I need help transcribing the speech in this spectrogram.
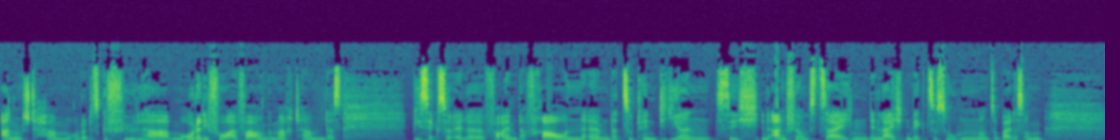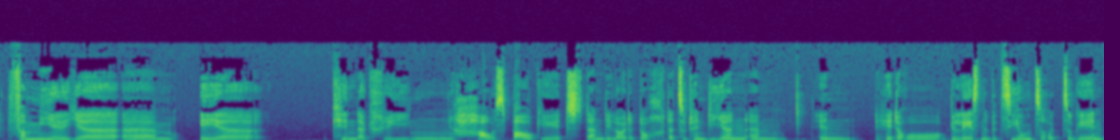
Angst haben oder das Gefühl haben oder die Vorerfahrung gemacht haben, dass Bisexuelle, vor allem da Frauen, ähm, dazu tendieren, sich in Anführungszeichen den leichten Weg zu suchen und sobald es um Familie, ähm, Ehe, Kinder kriegen, Hausbau geht, dann die Leute doch dazu tendieren, ähm, in hetero gelesene Beziehungen zurückzugehen.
